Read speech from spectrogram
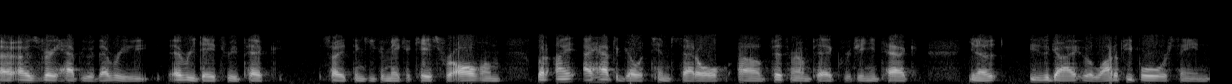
I, I was very happy with every every day three pick. So I think you can make a case for all of them. But I, I have to go with Tim Settle, uh, fifth round pick, Virginia Tech. You know, he's a guy who a lot of people were saying,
